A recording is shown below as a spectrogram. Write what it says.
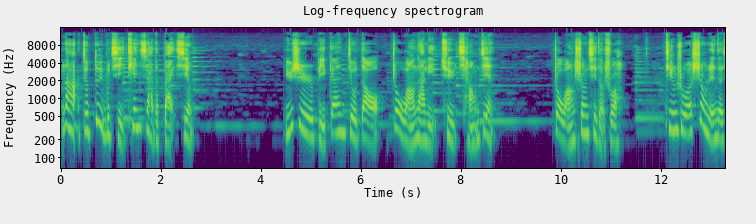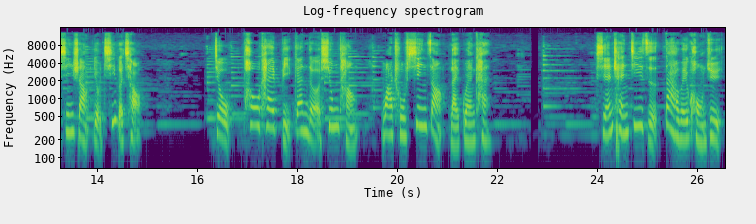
那就对不起天下的百姓。于是比干就到纣王那里去强谏。纣王生气地说。听说圣人的心上有七个窍，就抛开比干的胸膛，挖出心脏来观看。贤臣姬子大为恐惧，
